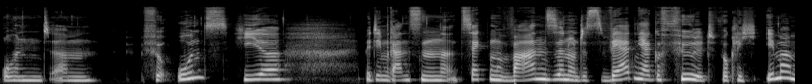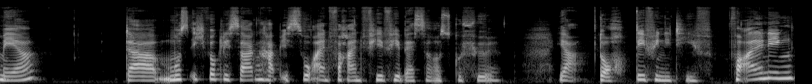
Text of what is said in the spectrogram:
Und ähm, für uns hier mit dem ganzen Zeckenwahnsinn, und es werden ja gefühlt wirklich immer mehr, da muss ich wirklich sagen, habe ich so einfach ein viel, viel besseres Gefühl. Ja, doch, definitiv. Vor allen Dingen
